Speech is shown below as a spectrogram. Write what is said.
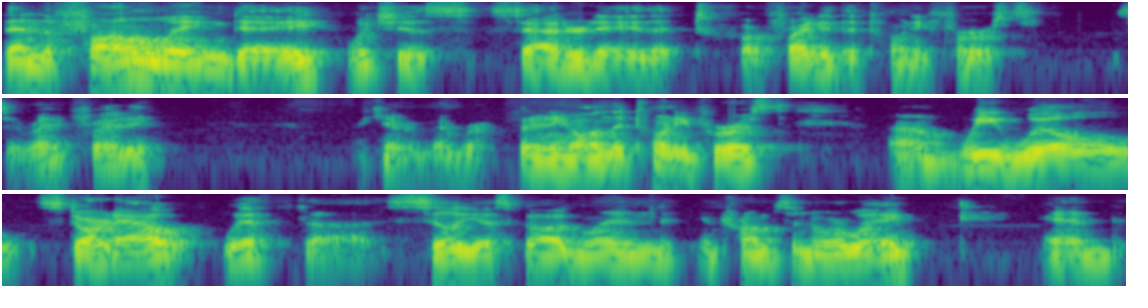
Then the following day, which is Saturday that or Friday the twenty first, is it right? Friday? I can't remember. But anyhow, on the twenty first, um, we will start out with uh, Celia Skogland in Norway, and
